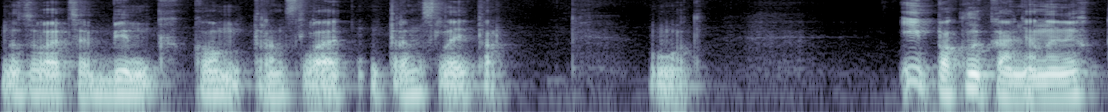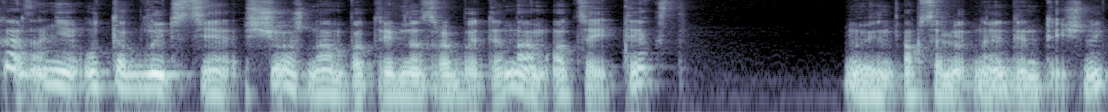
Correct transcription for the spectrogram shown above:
називається Bing.com Transla- Translator. От. І покликання на них вказані у табличці. Що ж нам потрібно зробити? Нам оцей текст, ну він абсолютно ідентичний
